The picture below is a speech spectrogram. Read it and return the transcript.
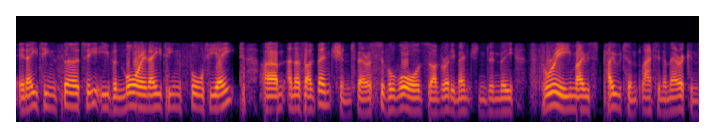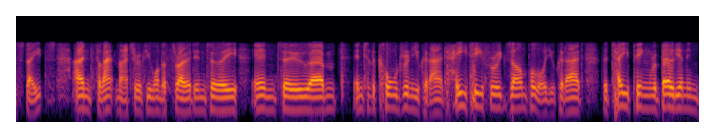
in 1830, even more in 1848. Um, and as I've mentioned, there are civil wars, I've already mentioned, in the three most potent Latin American states. And for that matter, if you want to throw it into the into um, into the cauldron, you could add Haiti, for example, or you could add the Taiping Rebellion in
